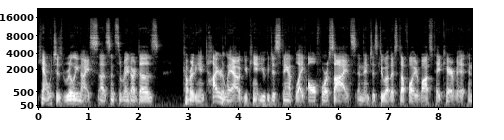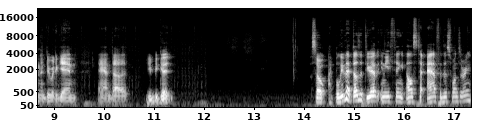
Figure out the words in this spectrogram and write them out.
yeah, which is really nice uh, since the radar does cover the entire layout. You can't you could just stamp like all four sides and then just do other stuff while your bots take care of it, and then do it again, and uh, you'd be good. So I believe that does it. Do you have anything else to add for this one, Zuri?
